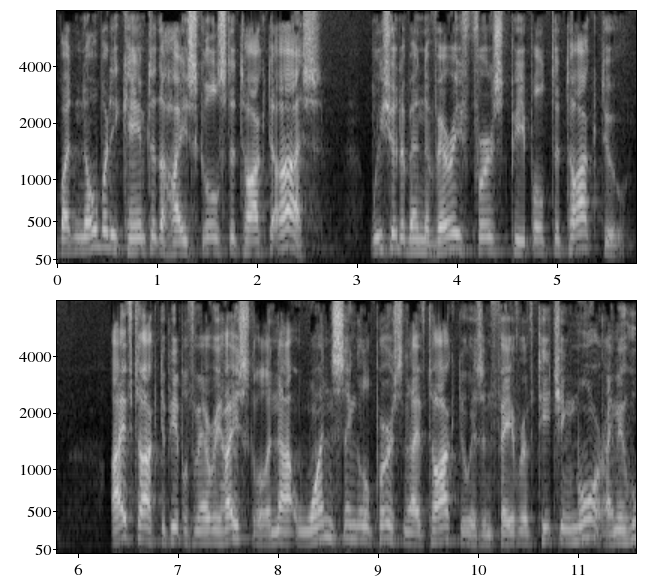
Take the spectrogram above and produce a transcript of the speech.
But nobody came to the high schools to talk to us. We should have been the very first people to talk to. I've talked to people from every high school, and not one single person I've talked to is in favor of teaching more. I mean, who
